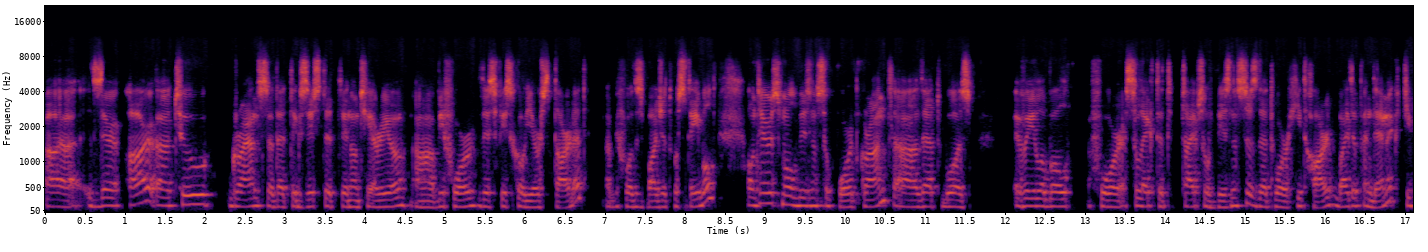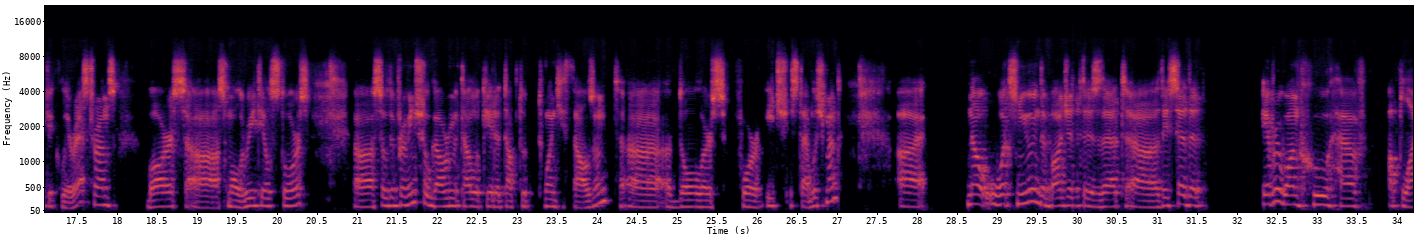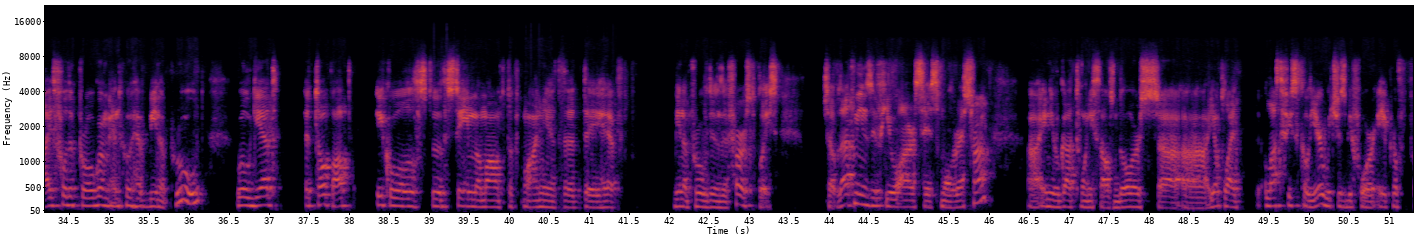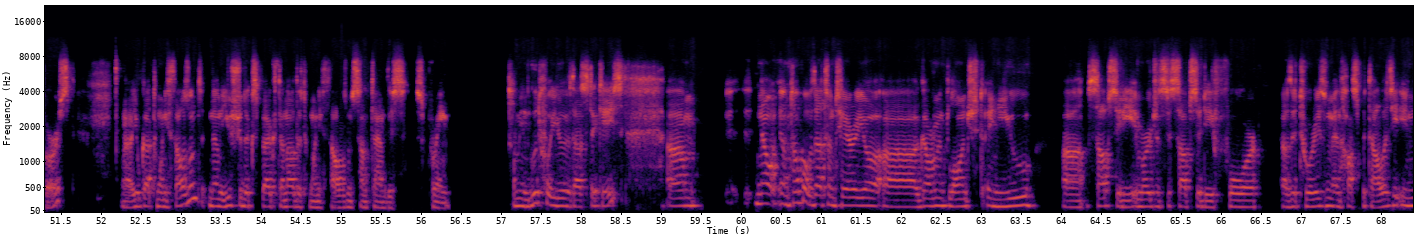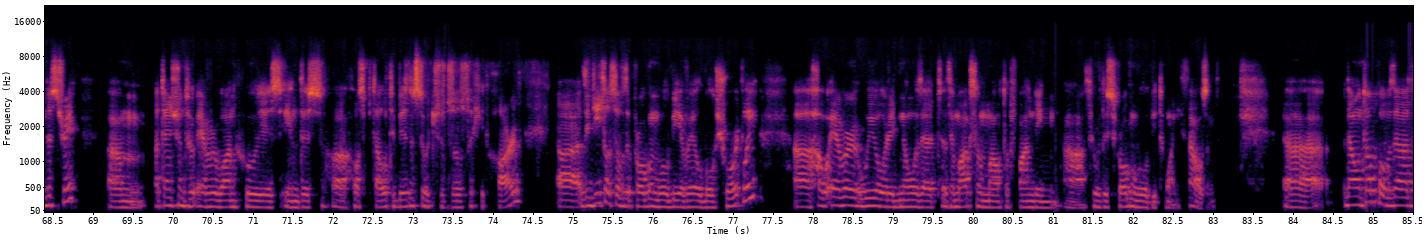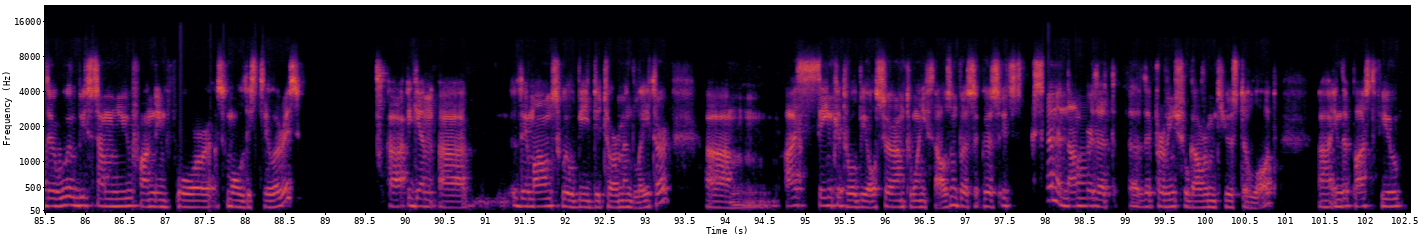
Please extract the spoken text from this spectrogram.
Uh, there are uh, two grants that existed in Ontario uh, before this fiscal year started, before this budget was tabled. Ontario Small Business Support Grant that was available for selected types of businesses that were hit hard by the pandemic, typically restaurants, bars, uh, small retail stores. Uh, so the provincial government allocated up to $20,000 uh, for each establishment. Uh, now, what's new in the budget is that uh, they said that everyone who have applied for the program and who have been approved will get a top up equals to the same amount of money that they have been approved in the first place. So that means if you are, say, a small restaurant, uh, and you've got $20,000. Uh, uh, you applied last fiscal year, which is before April 1st. Uh, you've got 20,000, then you should expect another 20,000 sometime this spring. I mean, good for you if that's the case. Um, now, on top of that, Ontario uh, government launched a new uh, subsidy, emergency subsidy for the tourism and hospitality industry. Um, attention to everyone who is in this hospitality business, which is also hit hard. Uh, the details of the program will be available shortly. Uh, however, we already know that the maximum amount of funding uh, through this program will be 20,000. Uh, now, on top of that, there will be some new funding for small distilleries. Uh, again, uh, the amounts will be determined later. Um, I think it will be also around 20,000 because it's kind of a number that the provincial government used a lot in the past few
